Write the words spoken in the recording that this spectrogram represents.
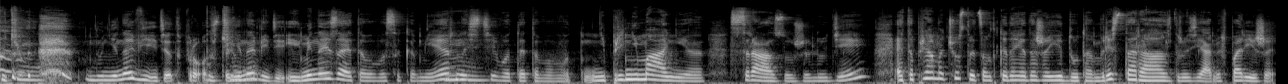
Почему? Ну, ненавидят просто, ненавидят. И именно из-за этого высокомерности, вот этого вот непринимания сразу же людей. Это прямо чувствуется, вот когда я даже иду там в ресторан с друзьями в Париже,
